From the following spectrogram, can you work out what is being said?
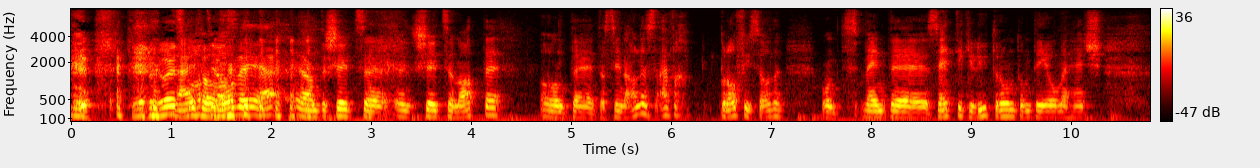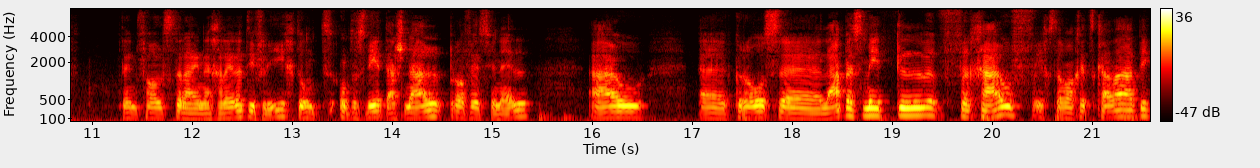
Liebe Grüße, Nein, von Matthias. OB, ja. Und der Schütze, Schütze Mathe. Und äh, das sind alles einfach Profis, oder? Und wenn du solche Leute rund um dich herum hast, dann fällt es dir eigentlich relativ leicht und, und es wird auch schnell professionell. Auch äh, grosser Lebensmittelverkauf, ich mache jetzt keine Werbung,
